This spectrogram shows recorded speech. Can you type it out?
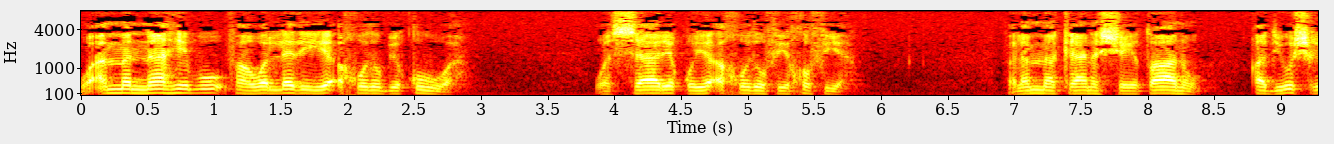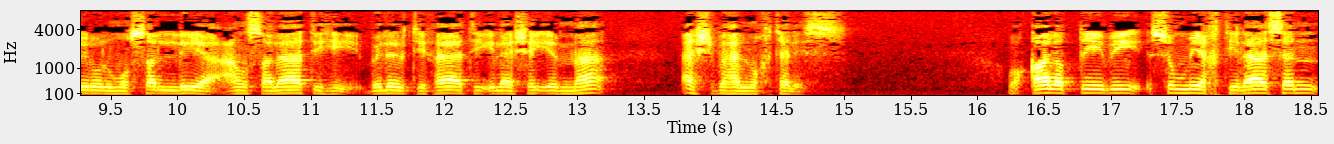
وأما الناهب فهو الذي يأخذ بقوة والسارق يأخذ في خفية. فلما كان الشيطان قد يشغل المصلي عن صلاته بالالتفات إلى شيء ما أشبه المختلس. وقال الطيبي سمي اختلاسا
